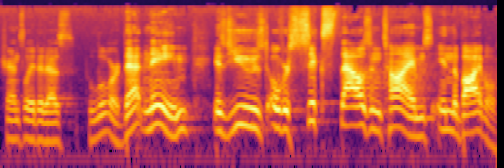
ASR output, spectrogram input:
translated as the Lord. That name is used over 6,000 times in the Bible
